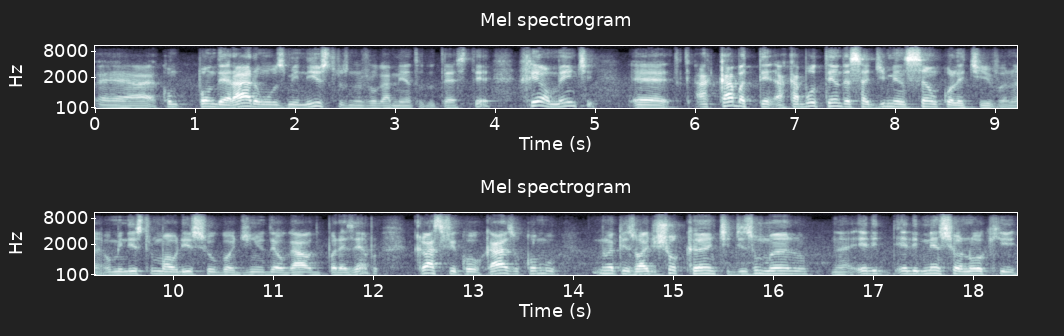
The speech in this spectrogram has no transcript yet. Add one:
é, ponderaram os ministros no julgamento do TST, realmente é, acaba te, acabou tendo essa dimensão coletiva. Né? O ministro Maurício Godinho Delgado, por exemplo, classificou o caso como um episódio chocante, desumano. Né? Ele, ele mencionou que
